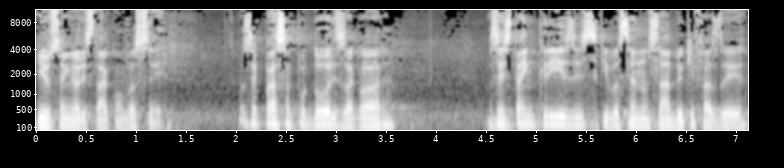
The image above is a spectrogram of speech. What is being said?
E o Senhor está com você. Você passa por dores agora. Você está em crises que você não sabe o que fazer.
